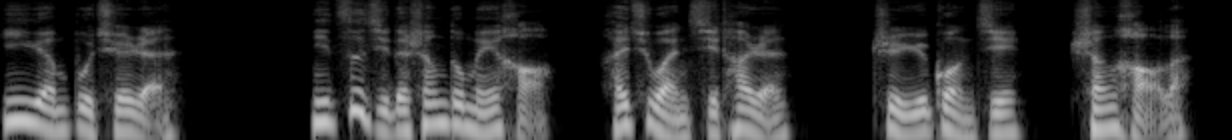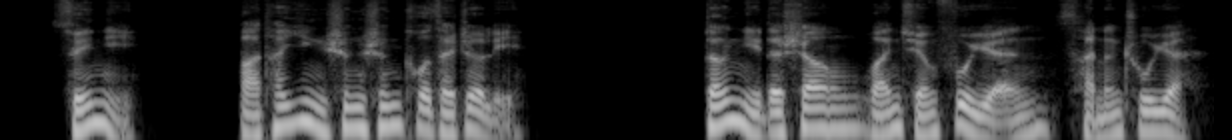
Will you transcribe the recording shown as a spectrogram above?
医院不缺人，你自己的伤都没好，还去挽其他人？至于逛街……”伤好了，随你，把他硬生生拖在这里，等你的伤完全复原才能出院。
